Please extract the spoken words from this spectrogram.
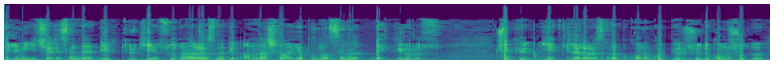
dilimi içerisinde bir Türkiye-Sudan arasında bir anlaşma yapılmasını bekliyoruz. Çünkü yetkililer arasında bu konu görüşüldü, konuşuldu.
